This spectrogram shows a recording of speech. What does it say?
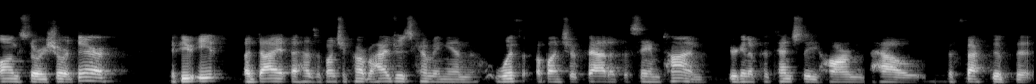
long story short, there, if you eat a diet that has a bunch of carbohydrates coming in with a bunch of fat at the same time, you're going to potentially harm how effective the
